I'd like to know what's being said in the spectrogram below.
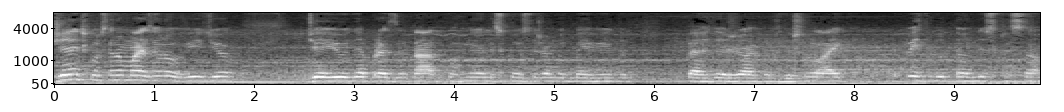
Gente, começando mais um novo vídeo. J.U.D. apresentado por mim, Elis Cunha, seja muito bem-vindo. Perto do Jacos, deixa o like. Aperta o botão de inscrição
